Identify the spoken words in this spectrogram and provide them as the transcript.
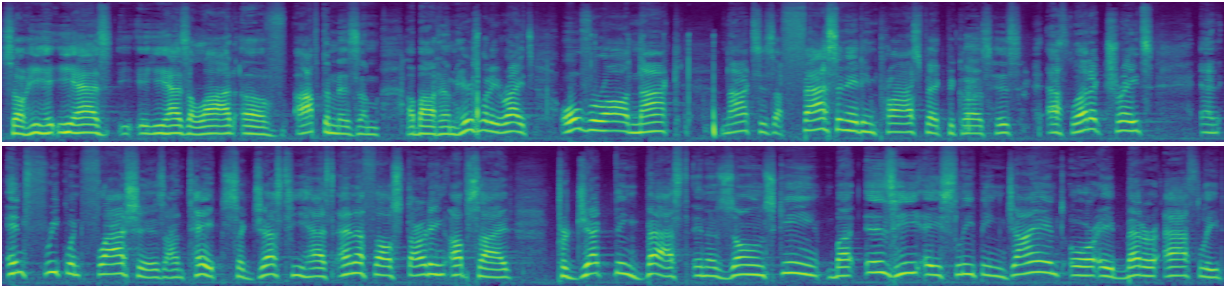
So he he has he has a lot of optimism about him. Here's what he writes: Overall, knock. Knox is a fascinating prospect because his athletic traits and infrequent flashes on tape suggest he has NFL starting upside projecting best in a zone scheme, but is he a sleeping giant or a better athlete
